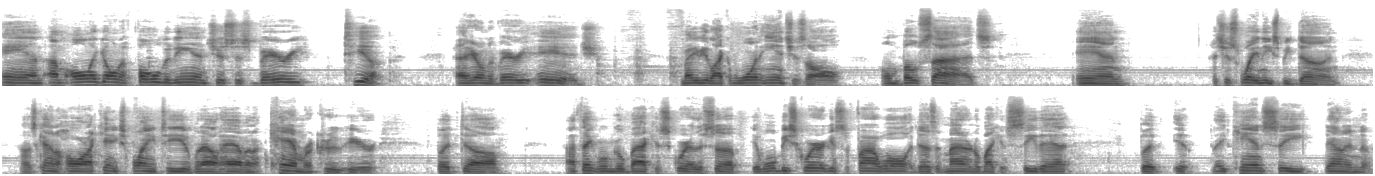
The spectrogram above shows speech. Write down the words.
And I'm only going to fold it in just this very tip out here on the very edge maybe like one inch is all on both sides. And that's just the way it needs to be done. Uh, it's kind of hard. I can't explain to you without having a camera crew here. But uh, I think we're gonna go back and square this up it won't be square against the firewall it doesn't matter nobody can see that but it they can see down in the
